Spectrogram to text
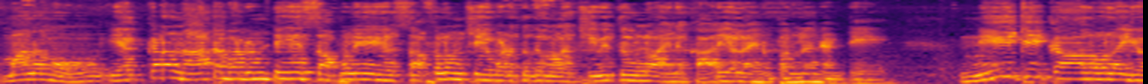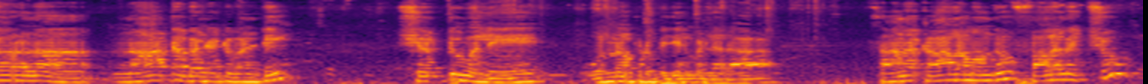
మనము ఎక్కడ నాటబడి ఉంటే సఫలే సఫలం చేయబడుతుంది మన జీవితంలో ఆయన కార్యాలు ఆయన పనులు అంటే నీటి కాలువల ఎవరన నాటబడినటువంటి చెట్టు వలె ఉన్నప్పుడు బిజిన్ బిడ్డరా తన కాలమందు ఫలమిచ్చు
